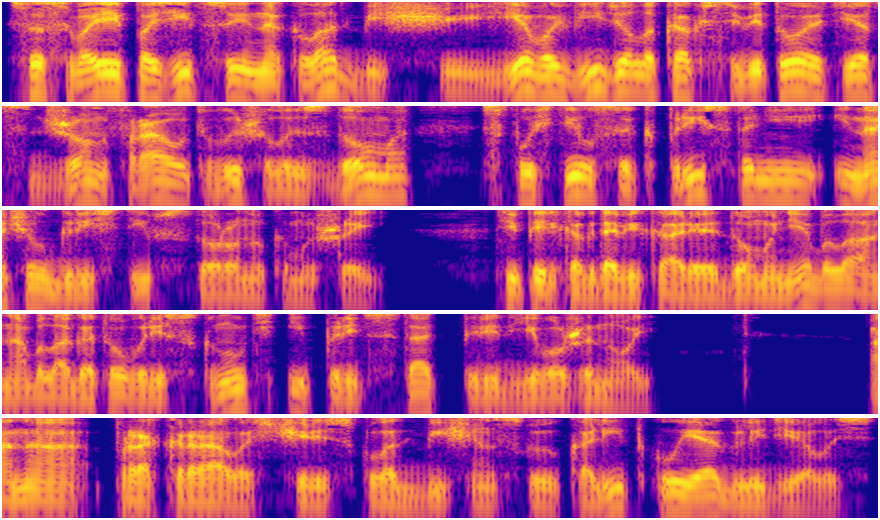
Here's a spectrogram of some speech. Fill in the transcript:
Со своей позиции на кладбище Ева видела, как святой отец Джон Фраут вышел из дома, спустился к пристани и начал грести в сторону камышей. Теперь, когда викария дома не было, она была готова рискнуть и предстать перед его женой. Она прокралась через кладбищенскую калитку и огляделась.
